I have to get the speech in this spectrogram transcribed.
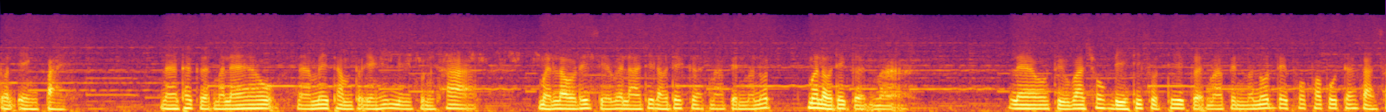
ตนเองไปนะถ้าเกิดมาแล้วนะไม่ทำตัวเองให้มีคุณค่า เหมือนเราได้เสียเวลาที่เราได้เกิดมาเป็นมนุษย์ เมื่อเราได้เกิดมา แล้วถือว่าโชคดีที่สุดที่เกิดมาเป็นมนุษย์ได้พบพระพุทธศาส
